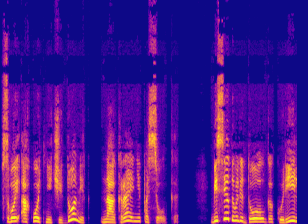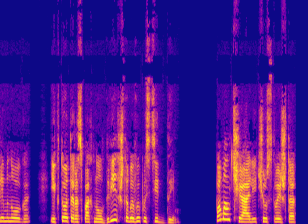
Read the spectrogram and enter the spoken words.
в свой охотничий домик на окраине поселка. Беседовали долго, курили много, и кто-то распахнул дверь, чтобы выпустить дым. Помолчали, чувствуя, что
